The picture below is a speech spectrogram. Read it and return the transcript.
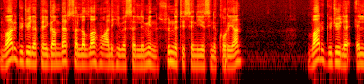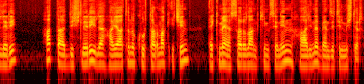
Var gücüyle Peygamber sallallahu aleyhi ve sellemin sünnet-i seniyesini koruyan, var gücüyle elleri, hatta dişleriyle hayatını kurtarmak için ekmeğe sarılan kimsenin haline benzetilmiştir.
